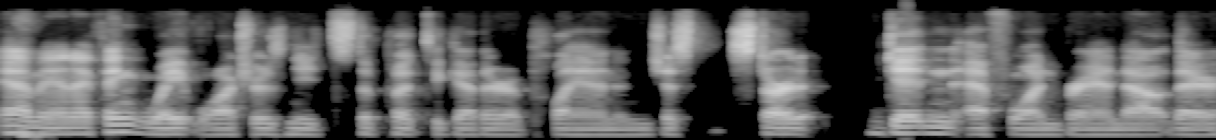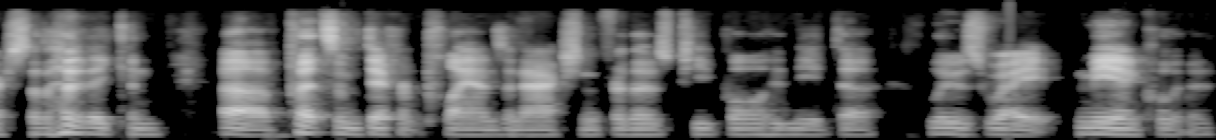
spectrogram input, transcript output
Yeah, man. I think Weight Watchers needs to put together a plan and just start getting F1 brand out there so that they can uh, put some different plans in action for those people who need to lose weight, me included.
